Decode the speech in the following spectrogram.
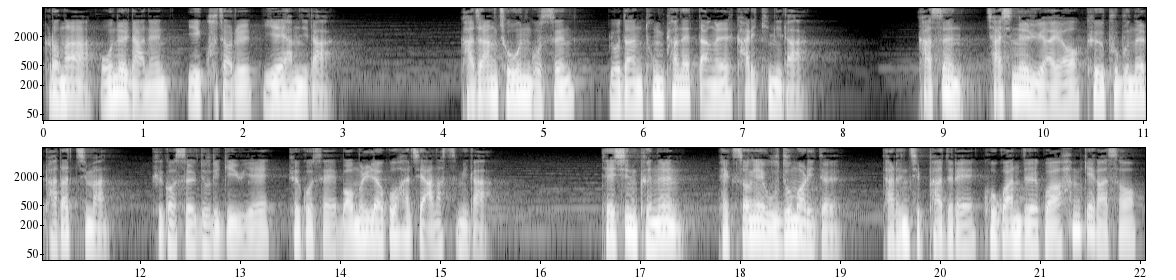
그러나 오늘 나는 이 구절을 이해합니다. 가장 좋은 곳은 요단 동편의 땅을 가리킵니다. 갓은 자신을 위하여 그 부분을 받았지만 그것을 누리기 위해 그곳에 머물려고 하지 않았습니다. 대신 그는 백성의 우두머리들, 다른 지파들의 고관들과 함께 가서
